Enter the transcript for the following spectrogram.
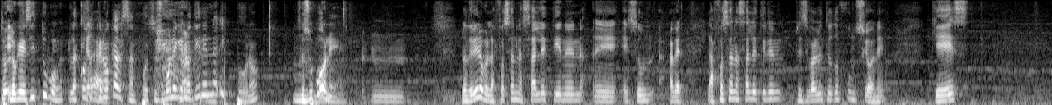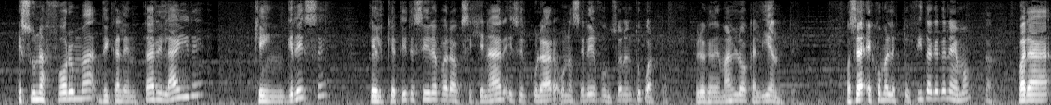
Tú- Lo que decís tú, po, las cosas que claro. no calzan, se supone que no tienen nariz, po, ¿no? Se Mm. supone. Mm, No debieron, pues las fosas nasales tienen. eh, es un, a ver, las fosas nasales tienen principalmente dos funciones: que es. Es una forma de calentar el aire que ingrese, que el que a ti te sirve para oxigenar y circular una serie de funciones en tu cuerpo, pero que además lo caliente. O sea, es como la estufita que tenemos Claro. para,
